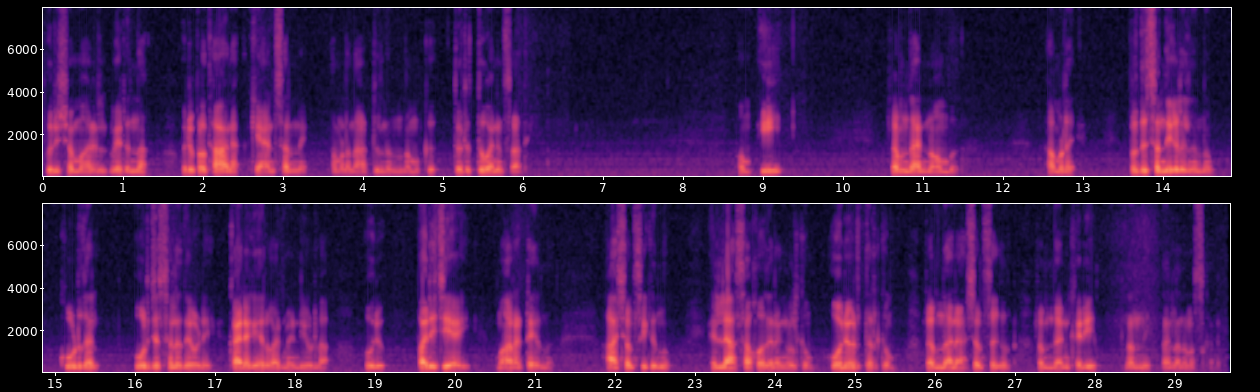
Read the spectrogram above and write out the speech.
പുരുഷന്മാരിൽ വരുന്ന ഒരു പ്രധാന ക്യാൻസറിനെ നമ്മുടെ നാട്ടിൽ നിന്ന് നമുക്ക് തുരുത്തുവാനും സാധിക്കും. അപ്പം ഈ റംദാൻ നോമ്പ് നമ്മുടെ പ്രതിസന്ധികളിൽ നിന്നും കൂടുതൽ ഊർജസ്വലതയോടെ കരകയറുവാൻ വേണ്ടിയുള്ള ഒരു പരിചയമായി മാറട്ടെ എന്ന് ആശംസിക്കുന്നു. എല്ലാ സഹോദരങ്ങൾക്കും ഓരോരുത്തർക്കും റംദാൻ ആശംസകൾ. റംദാൻ കരീം. നന്ദി നല്ല നമസ്കാരം.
